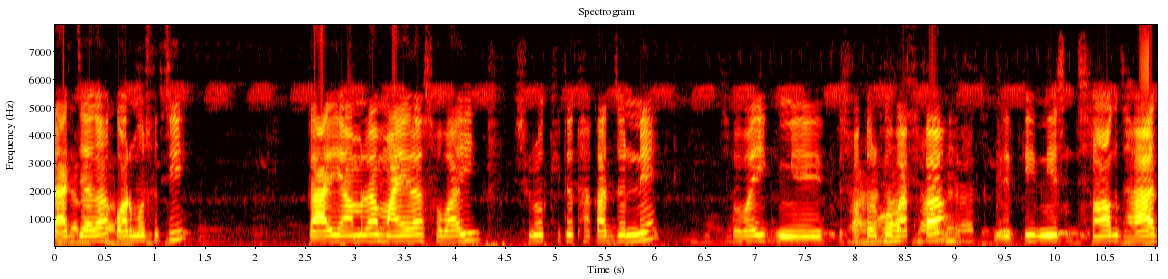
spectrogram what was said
রাত জাগা কর্মসূচি। তাই আমরা মায়েরা সবাই সুরক্ষিত থাকার জন্যে সবাই সতর্ক বার্তা শখ ঝাঁজ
